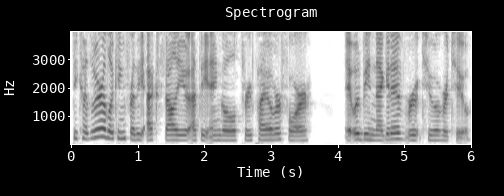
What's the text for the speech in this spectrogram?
Because we are looking for the x value at the angle 3 pi over 4, it would be negative root 2 over 2.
